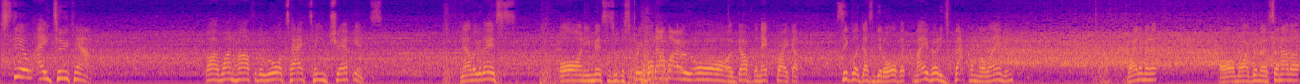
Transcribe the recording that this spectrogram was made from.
Still a two count by one half of the Raw Tag Team Champions. Now look at this. Oh, and he misses with the springboard elbow. Oh, go for the neck breaker. Ziggler doesn't get all it. May have hurt his back on the landing. Wait a minute. Oh my goodness, another.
